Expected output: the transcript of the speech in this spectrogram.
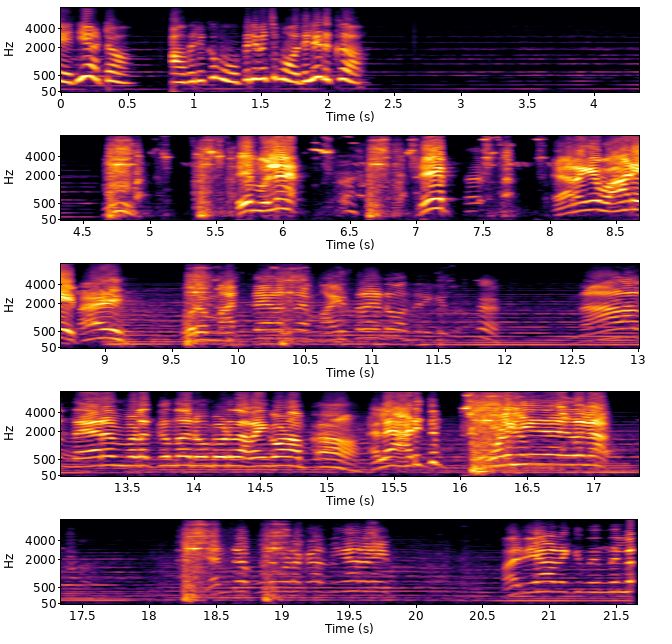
കേട്ടോ അവരൊക്കെ മൂപ്പര് വെച്ച് മുതലെടുക്കുക. ഇറങ്ങി വാടി. ഒരു മറ്റേടത്തെ മൈസ്ത്രേറ്റ് വന്നിരിക്കുന്നു. നാളെ നേരം വിളക്കുന്നതിന് മുമ്പ് ഇവിടെ ഇറങ്ങിക്കോണം അല്ലെ അടിച്ച് ഇതെല്ലാം. എന്റെ കുളി മുടക്കാൻ നീ ആരടി? മര്യാദയ്ക്ക് നിന്നില്ല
